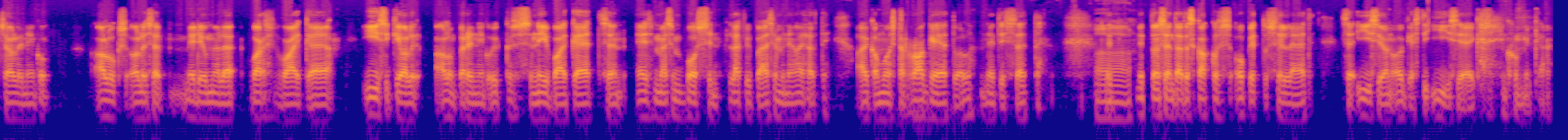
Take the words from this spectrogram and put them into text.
se oli niinku, aluksi oli se mediumille varsin vaikea ja Easykin oli alun perin niinku ykkösessä niin vaikea, että sen ensimmäisen bossin läpipääseminen aiheutti aikamoista ragea tuolla netissä, että Aa, nyt on sentään tässä kakkosessa opittu silleen, että se easy on oikeasti easy eikä niin kuin mikään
